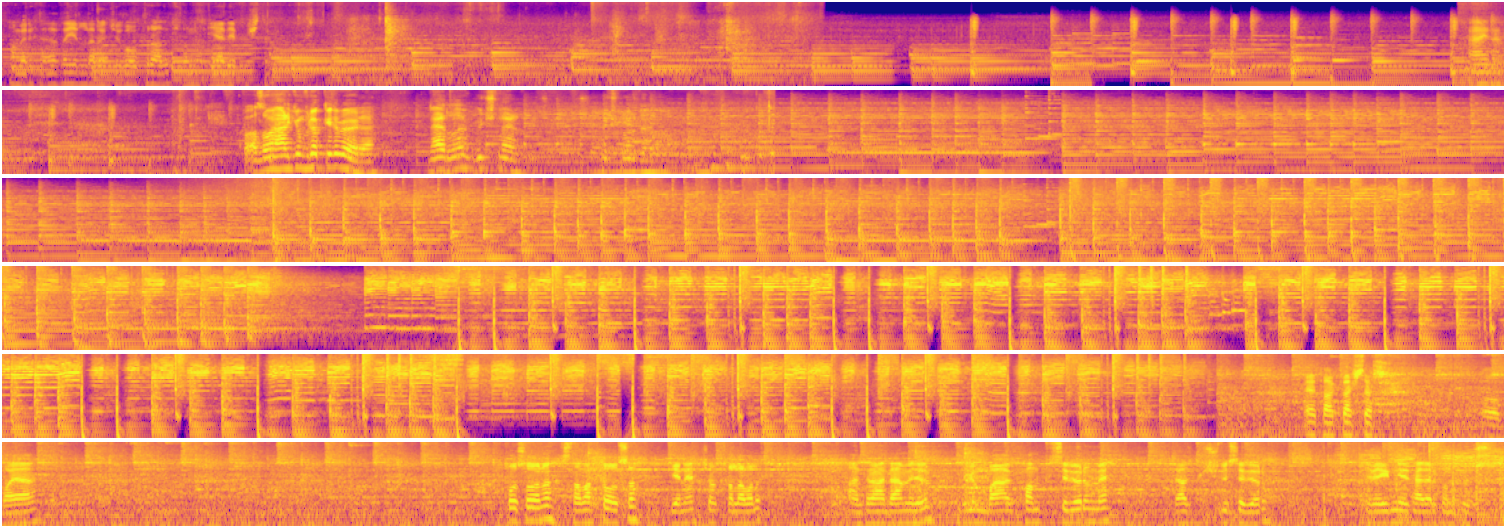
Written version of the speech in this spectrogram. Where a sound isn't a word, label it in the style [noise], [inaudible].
Amerika'da da yıllar önce GoPro alıp sonra iade etmiştim. Aynen. O zaman her gün vlog gelir böyle. Nerede lan? 3 nerede? 3 burada. Evet arkadaşlar. O bayağı salonu sabahta olsa yine çok kalabalık. Antrenmana devam edelim. Bugün bayağı bir pump hissediyorum ve biraz güçlü hissediyorum. Eve gidince detayları konuşuruz.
